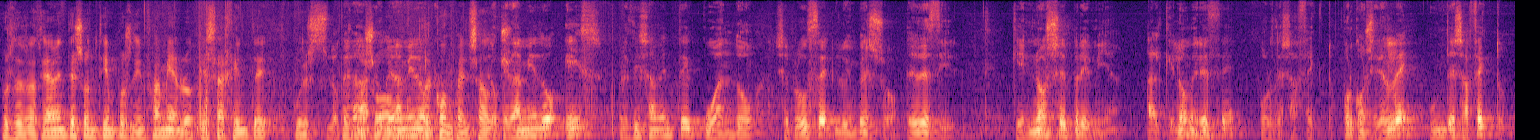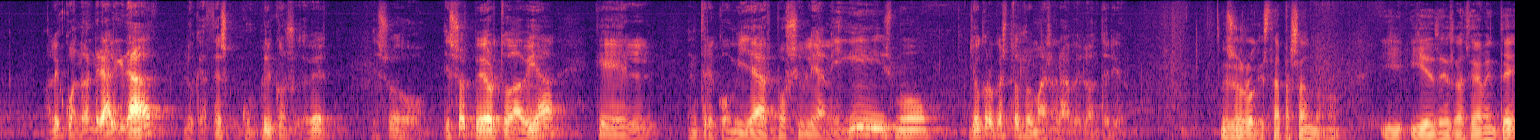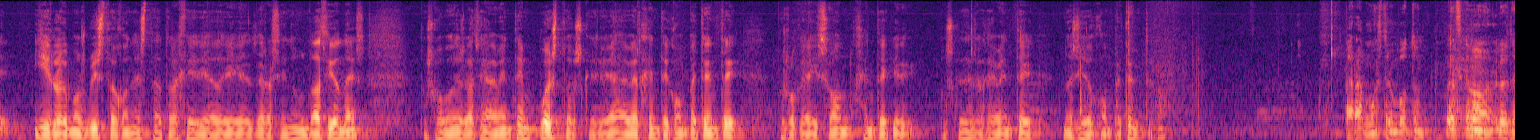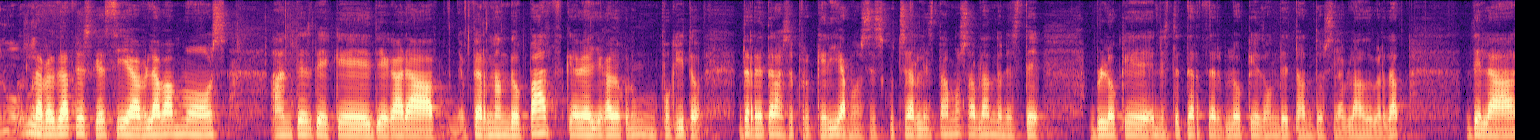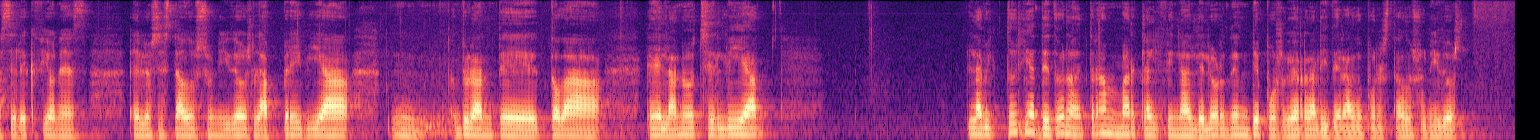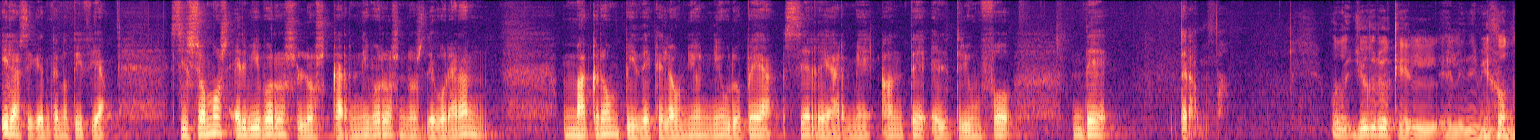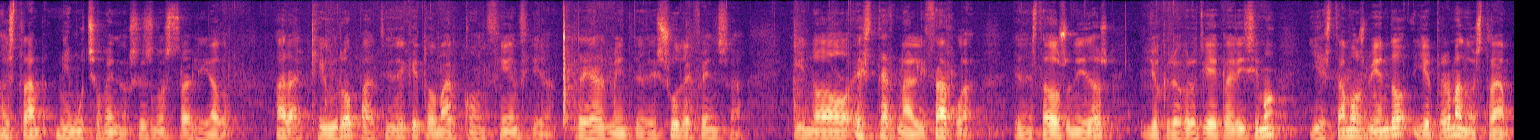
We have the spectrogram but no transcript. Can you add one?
pues desgraciadamente son tiempos de infamia en lo que esa gente pues lo que da, no son miedo, recompensados. Lo que da miedo es precisamente cuando se produce lo inverso, es decir, que no se premia al que lo merece por desafecto, por considerarle un desafecto, ¿vale? cuando en realidad lo que hace es cumplir con su deber. Eso, eso es peor todavía que el, entre comillas, posible amiguismo. Yo creo que esto es lo más grave, lo anterior. Eso es lo que está pasando, ¿no? Y, y desgraciadamente, y lo hemos visto con esta tragedia de, de, las inundaciones, pues como desgraciadamente en puestos que debe haber gente competente, pues lo que hay son gente que, pues que desgraciadamente no ha sido competente, ¿no? para muestra un botón. Lo tenemos, La verdad es que sí, hablábamos antes de que llegara Fernando Paz, que había llegado con un poquito de retraso, pero queríamos escucharle. Estamos hablando en este bloque, en este tercer bloque donde tanto se ha hablado, ¿verdad?, de las elecciones en los Estados Unidos, la previa mm, durante toda eh, la noche, el día. La victoria de Donald Trump marca el final del orden de posguerra liderado por Estados Unidos. Y la siguiente noticia. Si somos herbívoros, los carnívoros nos devorarán. Macron pide que la Unión Europea se rearme ante el triunfo de Trump. Bueno, yo creo que el, enemigo no es Trump, ni mucho menos, es nuestro aliado. Ahora, que Europa tiene que tomar conciencia realmente de su defensa y no externalizarla en Estados Unidos, yo creo que lo tiene clarísimo y estamos viendo, y el problema no es Trump,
